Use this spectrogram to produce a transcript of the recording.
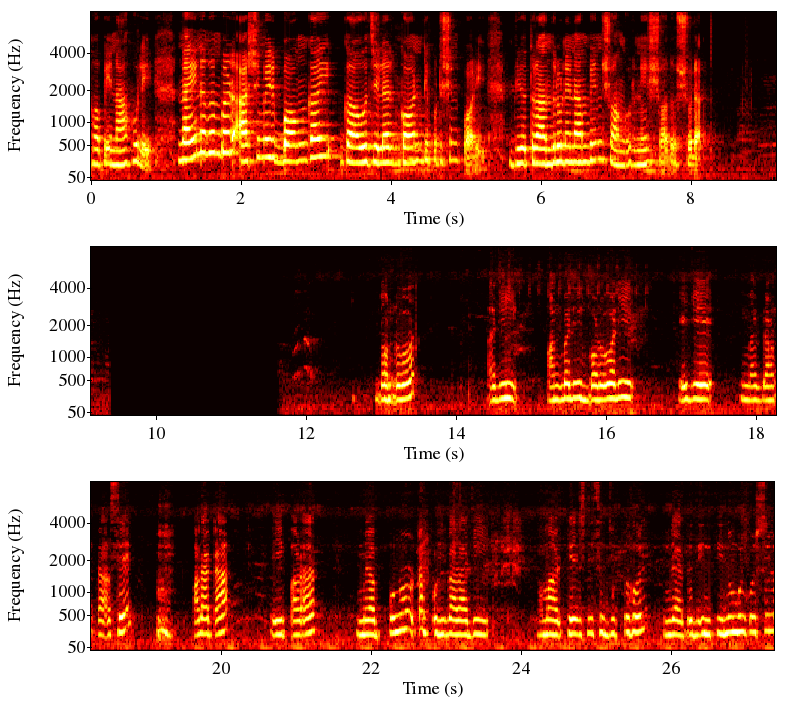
হবে, না হলে নাই নভেম্বর আসামের বঙ্গাইগাঁও জেলার গণ ডেপুটেশন পরে বৃহত্তর আন্দোলনে নামবেন সংগঠনের সদস্যরা। ধন্যবাদ। আজি পানবাড়ির বড় বাড়ির এই যে গ্রামটা আছে, পাড়াটা, এই পাড়ার আমরা পনেরোটা পরিবার আজি আমার কেএসডিসি যুক্ত হল। আমরা এতদিন তৃণমূল করছিল।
